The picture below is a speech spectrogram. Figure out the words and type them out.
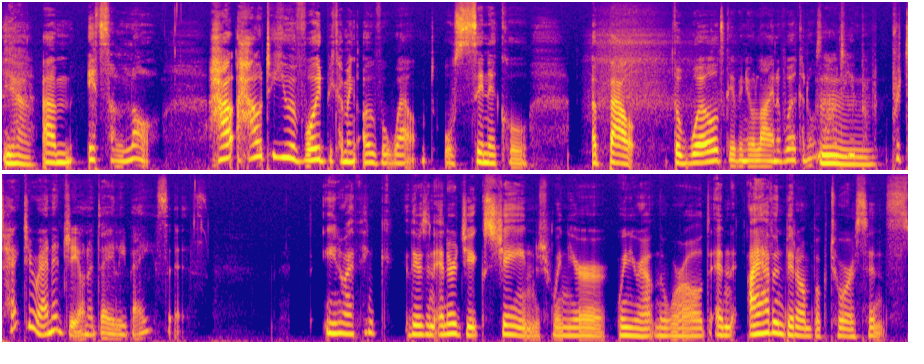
yeah, um, it's a lot. How how do you avoid becoming overwhelmed or cynical about the world given your line of work, and also mm. how do you mm. pr- protect your energy on a daily basis? You know, I think there's an energy exchange when you're when you're out in the world, and I haven't been on book tour since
